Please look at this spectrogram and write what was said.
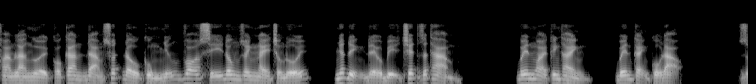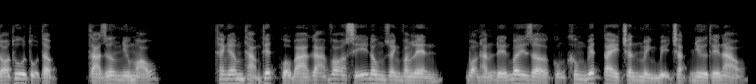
phàm là người có can đảm xuất đầu cùng những võ sĩ đông doanh này chống đối, nhất định đều bị chết rất thảm. Bên ngoài kinh thành, bên cạnh cổ đạo, gió thu tụ tập, tà dương như máu. Thanh âm thảm thiết của ba gã võ sĩ đông doanh vang lên, bọn hắn đến bây giờ cũng không biết tay chân mình bị chặt như thế nào,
